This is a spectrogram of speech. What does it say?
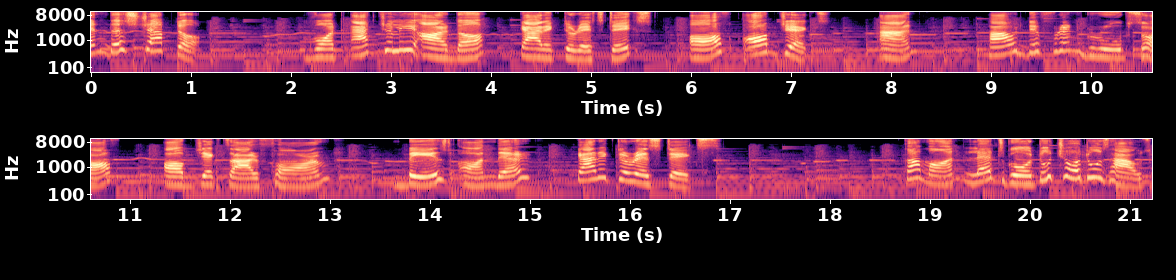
in this chapter. What actually are the characteristics of objects and how different groups of objects are formed based on their characteristics. Come on, let's go to Chotu's house.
